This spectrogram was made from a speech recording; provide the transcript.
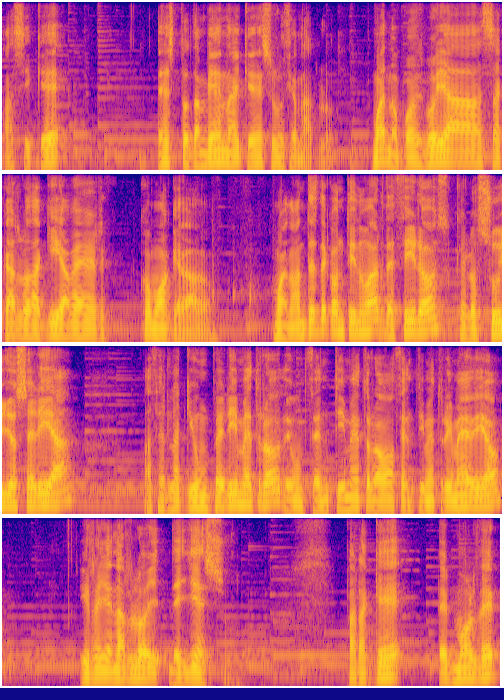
Así que esto también hay que solucionarlo. Bueno, pues voy a sacarlo de aquí a ver cómo ha quedado. Bueno, antes de continuar, deciros que lo suyo sería hacerle aquí un perímetro de un centímetro, centímetro y medio y rellenarlo de yeso. Para que el molde,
